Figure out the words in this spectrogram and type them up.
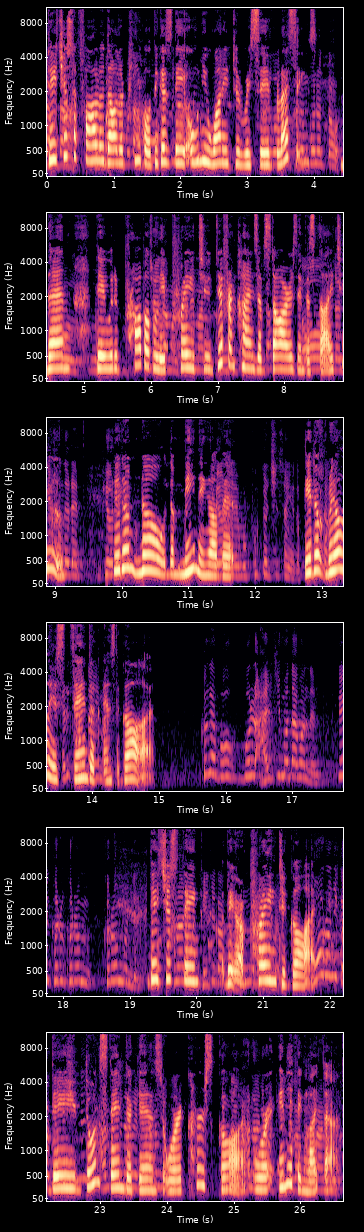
They just followed other people because they only wanted to receive blessings. Then they would probably pray to different kinds of stars in the sky too. They don't know the meaning of it. They don't really stand against God. They just think they are praying to God. They don't stand against or curse God or anything like that.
